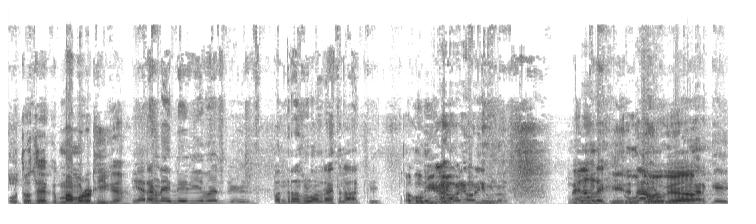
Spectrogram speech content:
ਉੱਥੇ ਉੱਥੇ ਮਾਮੋੜਾ ਠੀਕ ਆ। ਯਾਰ ਹੁਣ ਇੰਨੇ ਏਰੀਆ ਮੈਂ 15 16 ਦਰਖਤ ਲਾਤੇ। ਹੋ ਵੀ ਗਏ। ਹੌਲੀ ਹੌਲੀ ਹੋਣਾ। ਪਹਿਲਾਂ ਉਹਨੇ ਖੇਤ ਦਾ ਹੋ ਗਿਆ। ਕਰਕੇ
